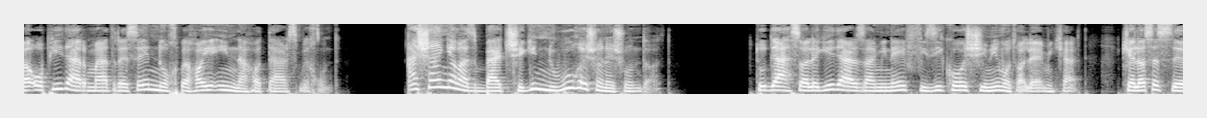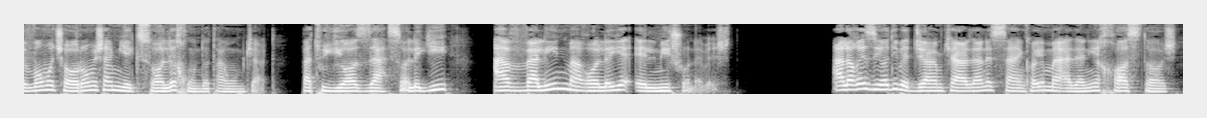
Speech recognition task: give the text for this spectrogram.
و اوپی در مدرسه نخبه های این نهاد درس می‌خوند. قشنگم از بچگی نبوغش نشون داد. تو ده سالگی در زمینه فیزیک و شیمی مطالعه می‌کرد. کلاس سوم و چهارمش هم یک ساله خوند و تموم کرد و تو یازده سالگی اولین مقاله علمیش رو نوشت. علاقه زیادی به جمع کردن سنگ های معدنی خاص داشت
